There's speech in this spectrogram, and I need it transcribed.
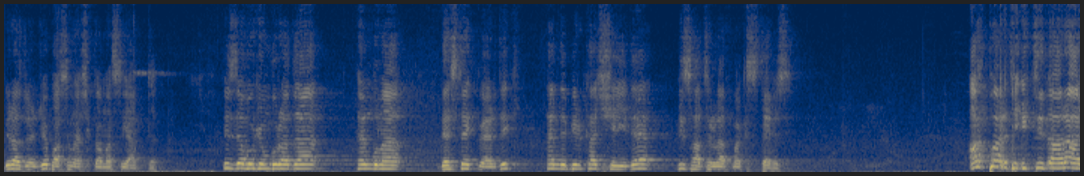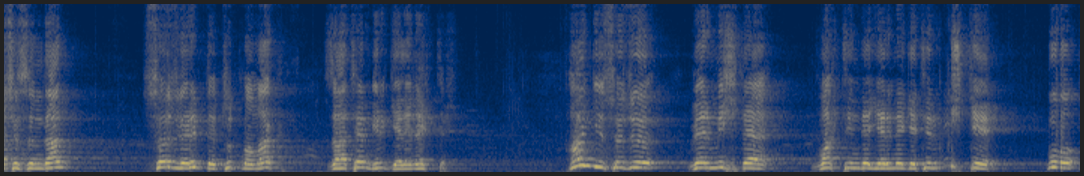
biraz önce basın açıklaması yaptı. Biz de bugün burada hem buna destek verdik hem de birkaç şeyi de biz hatırlatmak isteriz. AK Parti iktidarı açısından söz verip de tutmamak zaten bir gelenektir. Hangi sözü vermiş de vaktinde yerine getirmiş ki bu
